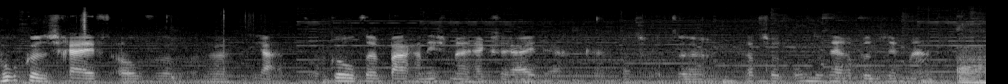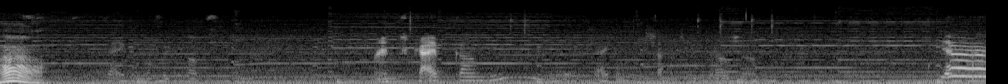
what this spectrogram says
boeken schrijft over eh, ja, occulte, paganisme, hekserij, dergelijke. Dat soort, dat soort onderwerpen, zeg maar. Aha. Kijken of ik dat mijn Skype kan doen. Kijken, ik zag het. Ja,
